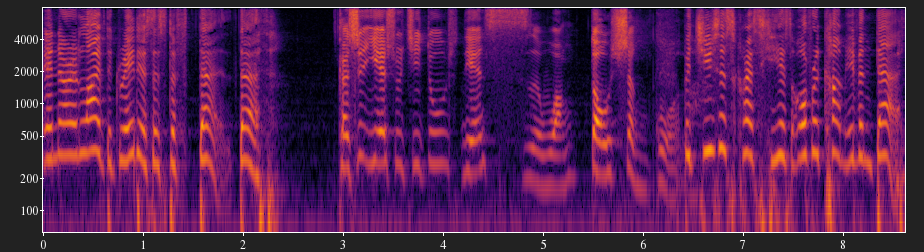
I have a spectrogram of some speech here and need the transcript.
In our life, the greatest is the death. 可是耶稣基督连死亡都胜过了，But Jesus Christ, He has overcome even death.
